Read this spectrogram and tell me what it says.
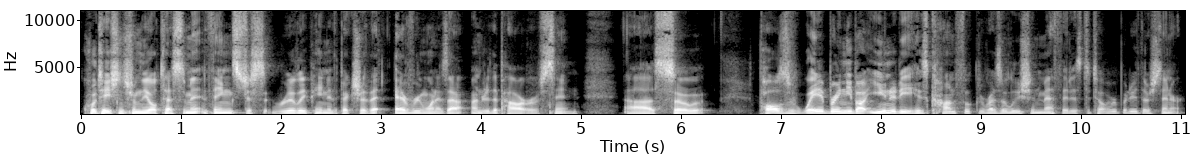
quotations from the Old Testament and things just really painting the picture that everyone is out under the power of sin. Uh, so Paul's way of bringing about unity, his conflict resolution method, is to tell everybody they're sinner.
